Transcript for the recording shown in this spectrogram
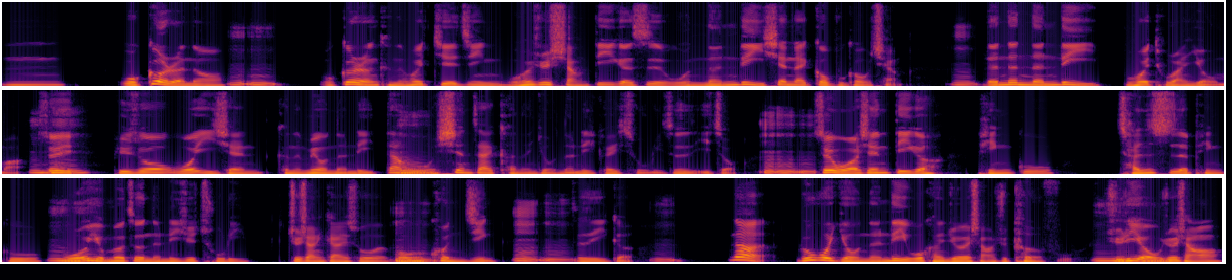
嗯，我个人哦，嗯嗯。我个人可能会接近，我会去想，第一个是我能力现在够不够强，嗯。人的能力不会突然有嘛，嗯所以比如说我以前可能没有能力，但嗯。我现在可能有能力可以处理，这是一种，嗯嗯嗯。所以我要先第一个评估诚实的评估我有没有这个能力去处理。就像你刚才说的某个嗯困境，嗯嗯这是一个。嗯那如果有能力，我可能就会想要去克服。嗯举例哦，我就想要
